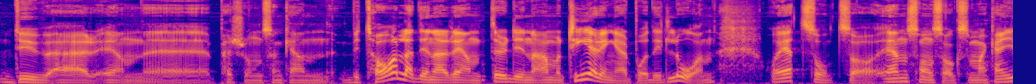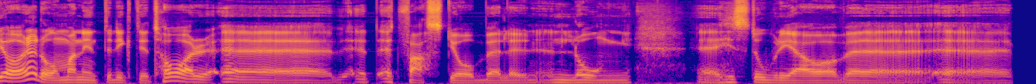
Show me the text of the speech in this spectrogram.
du är en eh, person som kan betala dina räntor och dina amorteringar på ditt lån. Och ett sånt, en sån sak som man kan göra då om man inte riktigt har eh, ett, ett, fast jobb eller en lång eh, historia av eh, Eh,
